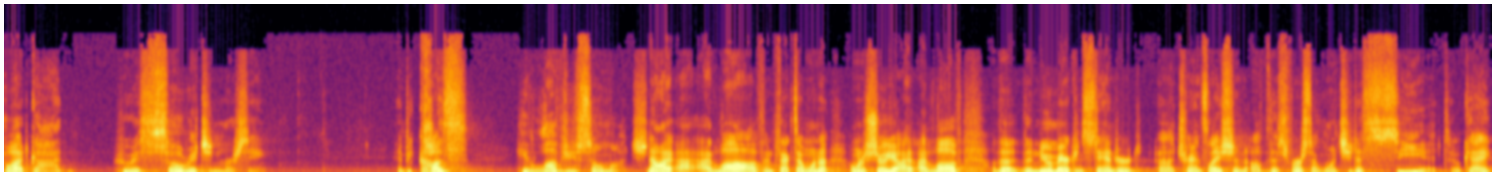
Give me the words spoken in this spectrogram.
But God, who is so rich in mercy, and because he loved you so much. Now, I, I love, in fact, I want to I wanna show you, I, I love the, the New American Standard uh, translation of this verse. I want you to see it, okay?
